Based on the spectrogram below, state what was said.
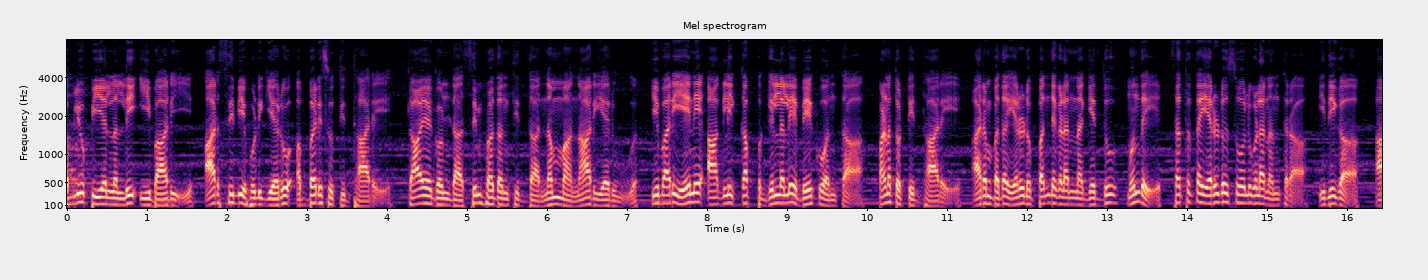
ಡಬ್ಲ್ಯೂಪಿಎಲ್ನಲ್ಲಿ ಈ ಬಾರಿ ಆರ್ಸಿಬಿ ಹುಡುಗಿಯರು ಅಬ್ಬರಿಸುತ್ತಿದ್ದಾರೆ. ಗಾಯಗೊಂಡ ಸಿಂಹದಂತಿದ್ದ ನಮ್ಮ ನಾರಿಯರು, ಈ ಬಾರಿ ಏನೇ ಆಗ್ಲಿ ಕಪ್ ಗೆಲ್ಲಲೇಬೇಕು ಅಂತ ಪಣತೊಟ್ಟಿದ್ದಾರೆ. ಆರಂಭದ ಎರಡು ಪಂದ್ಯಗಳನ್ನ ಗೆದ್ದು ಮುಂದೆ ಸತತ ಎರಡು ಸೋಲುಗಳ ನಂತರ ಇದೀಗ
